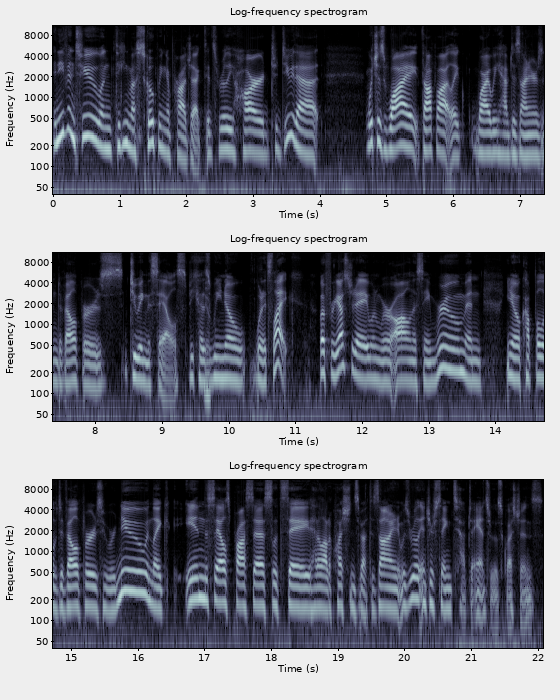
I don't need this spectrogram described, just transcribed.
and even too, when thinking about scoping a project, it's really hard to do that, which is why Thoughtbot, like why we have designers and developers doing the sales because we know what it's like. But for yesterday, when we were all in the same room and, you know, a couple of developers who were new and like in the sales process, let's say, had a lot of questions about design, it was really interesting to have to answer those questions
